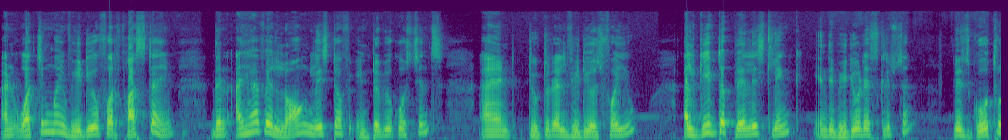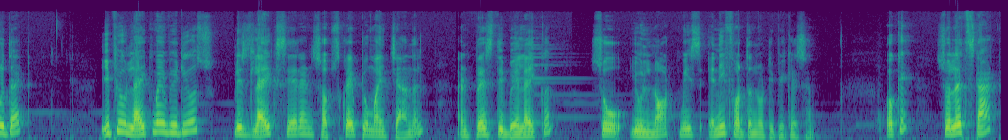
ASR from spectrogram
and watching my video for first time, then I have a long list of interview questions and tutorial videos for you. I'll give the playlist link in the video description. Please go through that. If you like my videos, please like, share and subscribe to my channel and press the bell icon so you will not miss any further notification. Okay, so let's start.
